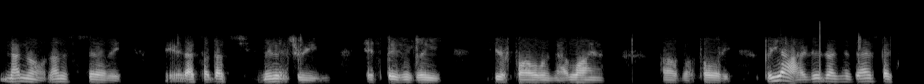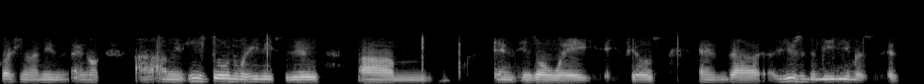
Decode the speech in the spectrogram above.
No, no, not necessarily. Yeah, that's that's ministry. It's basically you're following that line of authority. But yeah, to answer that question, I mean, you know, Uh, I mean, he's doing what he needs to do um, in his own way. He feels, and uh, using the medium is, is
